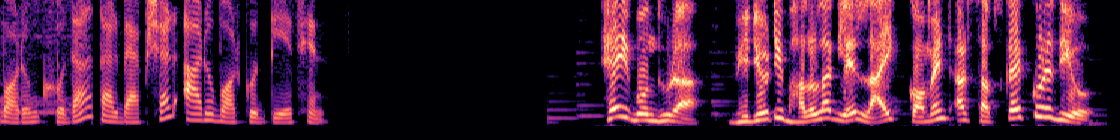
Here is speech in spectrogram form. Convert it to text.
বরং খোদা তার ব্যবসার আরও বরকত দিয়েছেন। হেই বন্ধুরা, ভিডিওটি ভালো লাগলে লাইক, কমেন্ট আর সাবস্ক্রাইব করে দিও।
